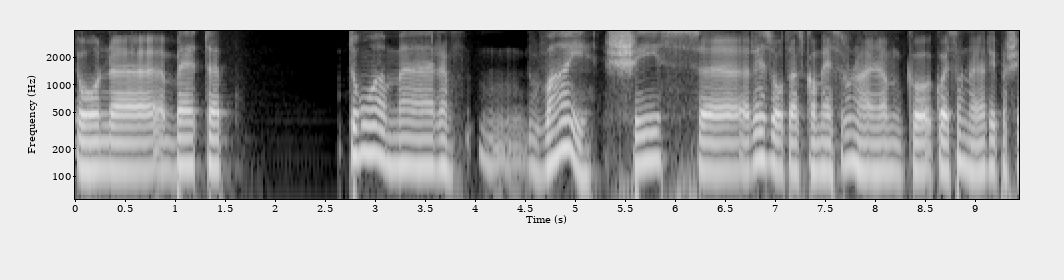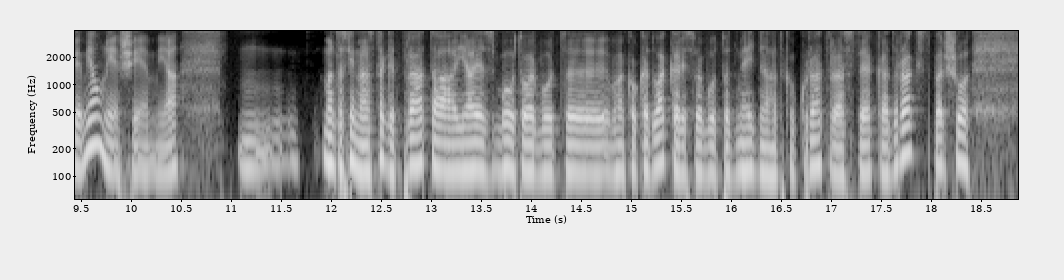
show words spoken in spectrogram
un, eh, bet eh, Tomēr, vai šīs rezultāts, ko mēs runājam, ko, ko es runāju arī par šiem jauniešiem, ja, Mm, man tas ienāca tagad prātā, ja es būtu, varbūt, eh, man kaut kad vakar es varbūt pat mēģinātu kaut kur atrast ja, kādu rakstu par šo. Uh,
